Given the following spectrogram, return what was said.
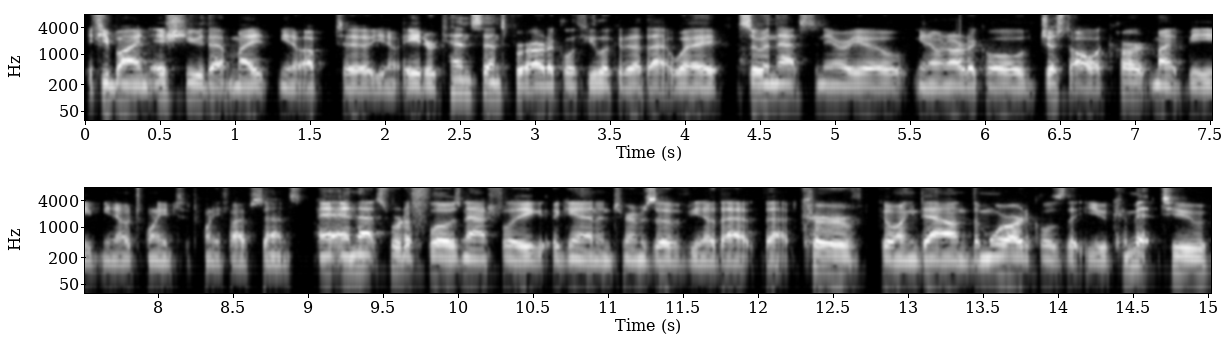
If you buy an issue, that might, you know, up to, you know, eight or 10 cents per article if you look at it that way. So in that scenario, you know, an article just a la carte might be, you know, 20 to 25 cents. And, and that sort of flows naturally, again, in terms of, you know, that, that curve going down. The more articles that you commit to,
